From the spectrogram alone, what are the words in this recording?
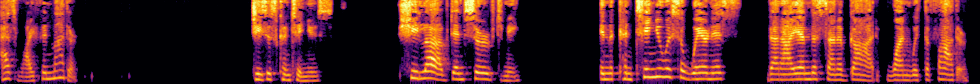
as wife and mother. Jesus continues, she loved and served me in the continuous awareness that I am the Son of God, one with the Father.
